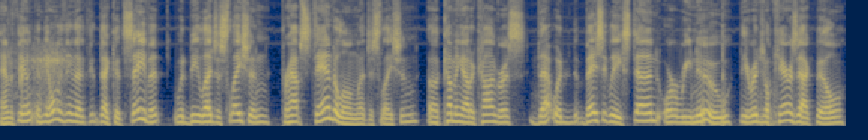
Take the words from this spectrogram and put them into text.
And the, and the only thing that, that could save it would be legislation, perhaps standalone legislation, uh, coming out of Congress that would basically extend or renew the original CARES Act bill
